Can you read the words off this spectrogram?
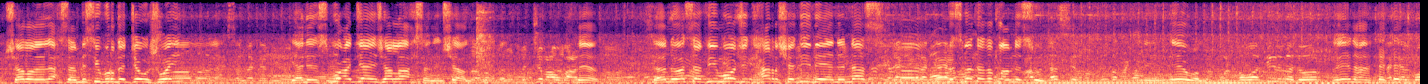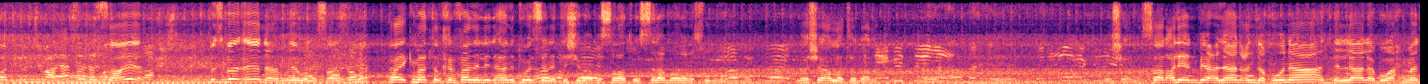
إن شاء الله للأحسن. بس يبرد الجو شوي. يعني الأسبوع الجاي إن شاء الله أحسن إن شاء الله. بالجمعة وبعد. نعم. لأنه هسه في موجة حر شديدة يعني الناس بس بدها تطلع من السوق. اي والله. والفواتير لدور اي نعم. صحيح. بس ب... اي نعم. اي والله صحيح. هاي كمالة الخرفان اللي الآن توزنت يا شباب. الصلاة والسلام على رسول الله. ما شاء الله تبارك. ما شاء الله. صار عليه نبيع الآن عند أخونا الدلال أبو أحمد.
